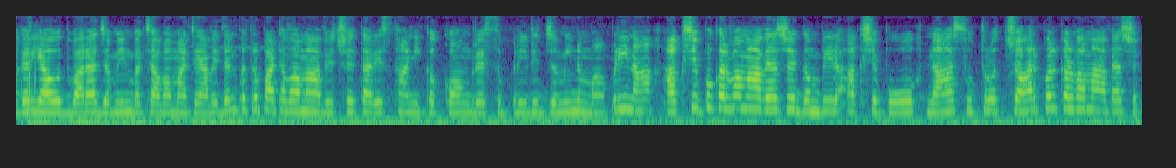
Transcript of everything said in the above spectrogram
આગરિયાઓ દ્વારા જમીન બચાવવા માટે આવેદનપત્ર પાઠવવામાં આવ્યું છે. ત્યારે સ્થાનિક કોંગ્રેસ પ્રેરિત જમીન માપણીના આક્ષેપો કરવામાં આવ્યા છે. ગંભીર આક્ષેપોના સૂત્રોચ્ચાર પર કરવામાં આવ્યા છે.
